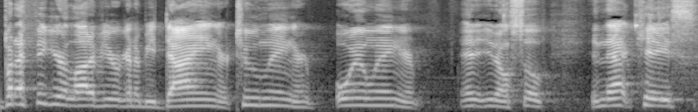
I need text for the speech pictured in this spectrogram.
But I figure a lot of you are gonna be dyeing or tooling or oiling or, you know, so in that case,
